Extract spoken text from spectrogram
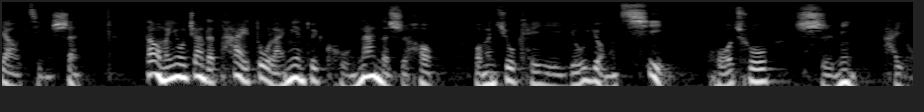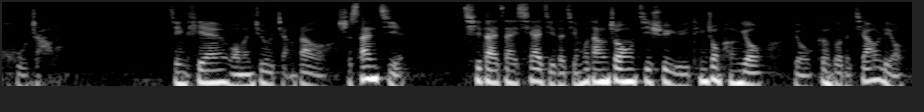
要谨慎。当我们用这样的态度来面对苦难的时候，我们就可以有勇气活出使命，还有护照了。今天我们就讲到十三节，期待在下一集的节目当中继续与听众朋友有更多的交流，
